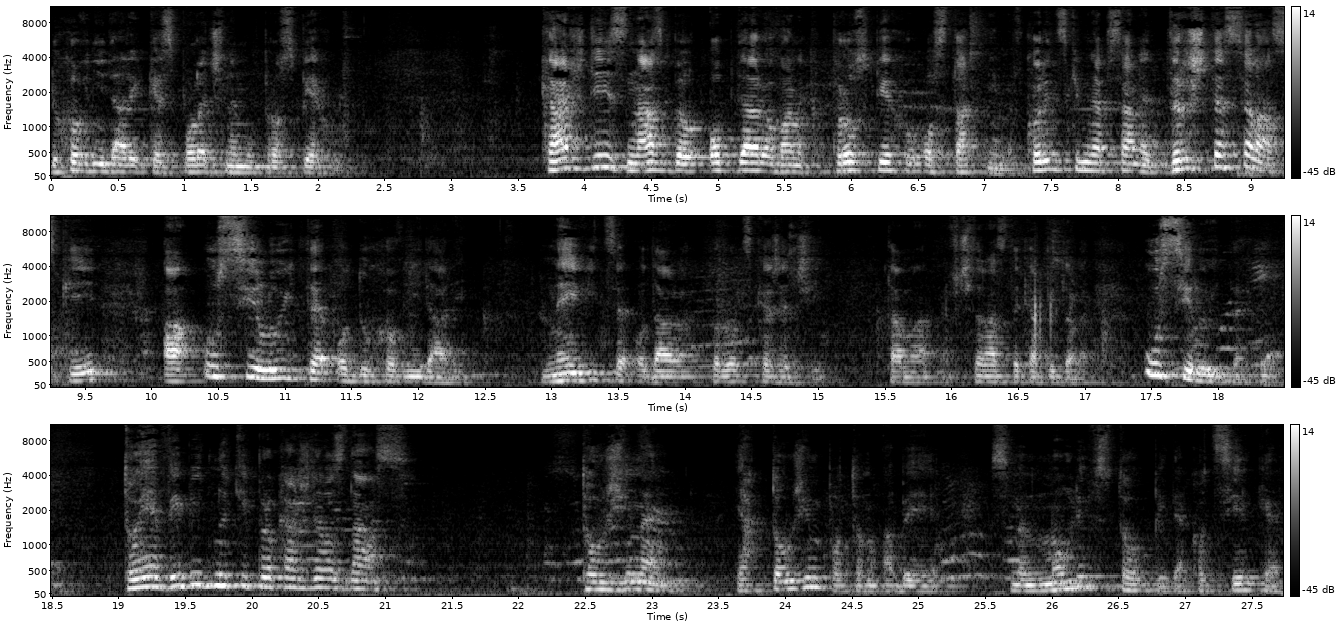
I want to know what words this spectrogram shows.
duchovní dary ke společnému prospěchu. Každý z nás byl obdarovan k prospěchu ostatním. V Korinském napsáno, držte se lásky, a usilujte o duchovní dary. Nejvíce o dar prorocké řeči, tam v 14. kapitole. Usilujte. To je vybídnutí pro každého z nás. Toužíme. Já toužím potom, aby jsme mohli vstoupit jako církev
